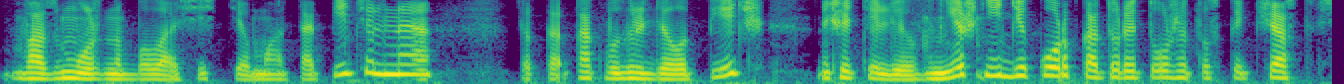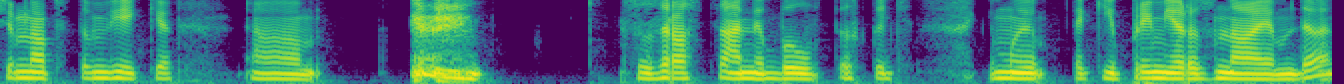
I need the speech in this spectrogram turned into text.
возможно, была система отопительная, как, как выглядела печь, значит, или внешний декор, который тоже, так сказать, часто в 17 веке с изразцами был, так сказать, и мы такие примеры знаем, да,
